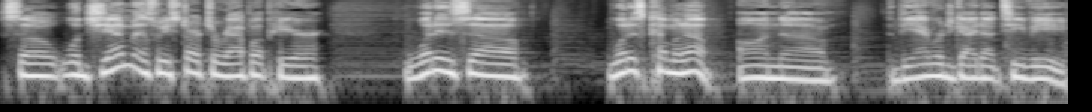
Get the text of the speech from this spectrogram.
So, well, Jim, as we start to wrap up here, what is uh what is coming up on uh the average guy.tv?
